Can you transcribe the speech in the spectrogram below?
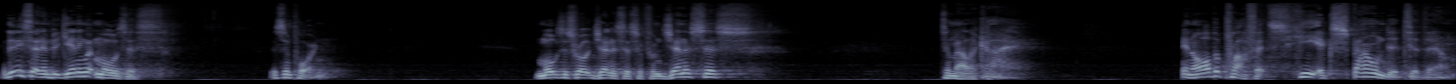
And then he said, in beginning with Moses, it's important. Moses wrote Genesis, so from Genesis to Malachi. In all the prophets, he expounded to them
